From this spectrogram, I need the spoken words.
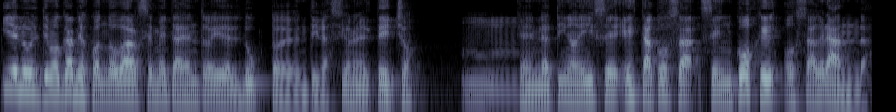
Y el último cambio es cuando Bart se mete adentro ahí del ducto de ventilación en el techo, Mm, que en latino dice, esta cosa se encoge o se agranda.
